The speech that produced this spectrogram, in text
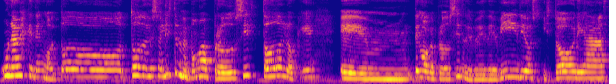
Una vez que tengo todo, todo eso listo, me pongo a producir todo lo que em, tengo que producir de, de vídeos, historias,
